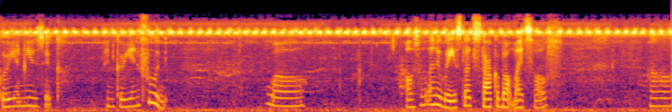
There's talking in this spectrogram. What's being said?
Korean music and Korean food. Well, also, anyways, let's talk about myself. Uh,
